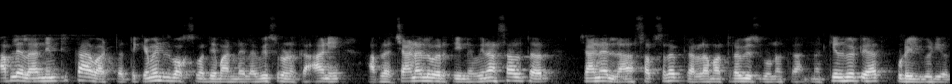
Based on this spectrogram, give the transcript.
आपल्याला नेमकी काय वाटतं ते कमेंट्स बॉक्समध्ये मांडायला विसरू नका. आणि आपल्या चॅनलवरती नवीन असाल तर चॅनलला सबस्क्राईब करायला मात्र विसरू नका. नक्कीच भेटूयात पुढील व्हिडिओत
